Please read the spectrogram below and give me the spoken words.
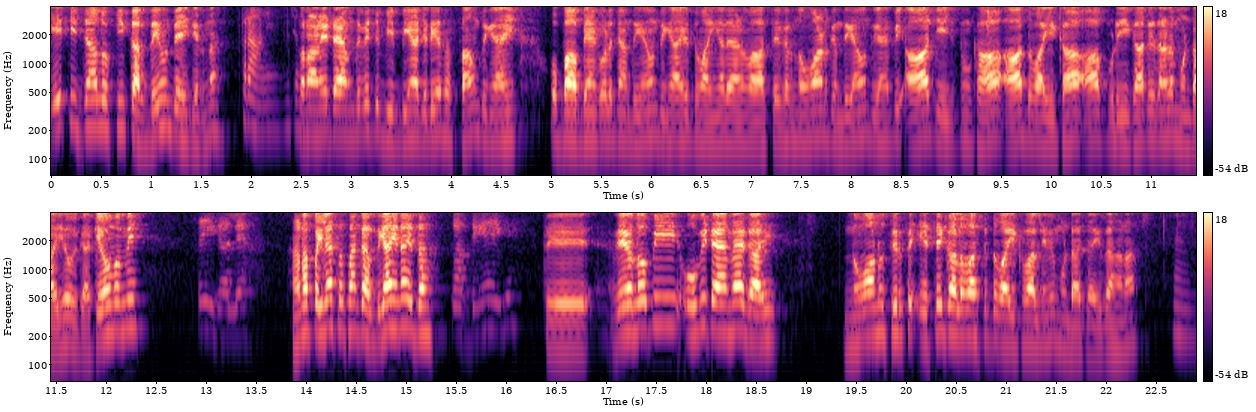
ਇਹ ਚੀਜ਼ਾਂ ਲੋਕੀ ਕਰਦੇ ਹੁੰਦੇ ਸੀ ਕਿਰਨ। ਪੁਰਾਣੇ ਪੁਰਾਣੇ ਟਾਈਮ ਦੇ ਵਿੱਚ ਬੀਬੀਆਂ ਜਿਹੜੀਆਂ ਸੱਸਾਂ ਹੁੰਦੀਆਂ ਸੀ ਉਹ ਬਾਬਿਆਂ ਕੋਲ ਜਾਂਦੀਆਂ ਹੁੰਦੀਆਂ ਸੀ ਦਵਾਈਆਂ ਲੈਣ ਵਾਸਤੇ ਫਿਰ ਨੋਵਾਂ ਨੂੰ ਦਿੰਦੀਆਂ ਹੁੰਦੀਆਂ ਸੀ ਵੀ ਆਹ ਚੀਜ਼ ਤੂੰ ਖਾ ਆਹ ਦਵਾਈ ਖਾ ਆਹ ਪੁੜੀ ਖਾ ਤੇ ਇਹਦੇ ਨਾਲ ਮੁੰਡਾ ਹੀ ਹੋਏਗਾ। ਕਿਉਂ ਮੰਮੀ? ਸਹੀ ਗੱਲ ਆ। ਹਨਾ ਪਹਿਲਾਂ ਸੱਸਾਂ ਕਰਦੀਆਂ ਸੀ ਨਾ ਇਦਾਂ ਕਰਦੀਆਂ ਹੈਗੇ ਤੇ ਵੇਖ ਲਓ ਵੀ ਉਹ ਵੀ ਟਾਈਮ ਹੈਗਾ ਸੀ। ਨੋਵਾਂ ਨੂੰ ਸਿਰਫ ਇਸੇ ਗੱਲ ਵਾਸਤੇ ਦਵਾਈ ਖਵਾਲਣੀ ਵੀ ਮੁੰਡਾ ਚਾਹੀਦਾ ਹਨਾ? ਹੂੰ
